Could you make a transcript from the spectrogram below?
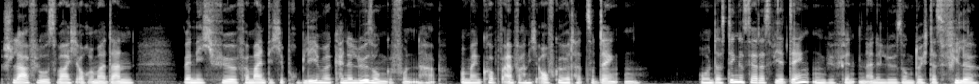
Schlaflos war ich auch immer dann, wenn ich für vermeintliche Probleme keine Lösungen gefunden habe und mein Kopf einfach nicht aufgehört hat zu denken. Und das Ding ist ja, dass wir denken, wir finden eine Lösung durch das viele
